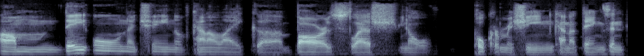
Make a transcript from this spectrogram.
Um, they own a chain of kind of like uh, bars slash you know poker machine kind of things, and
